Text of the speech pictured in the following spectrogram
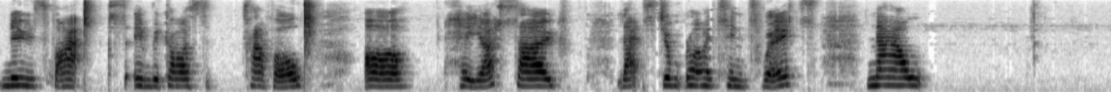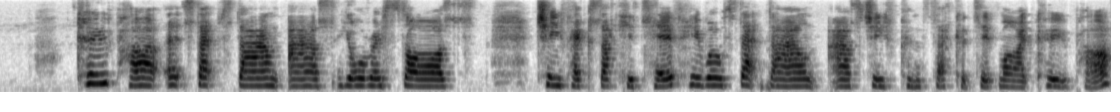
news facts in regards to travel are here. So let's jump right into it. Now, Cooper steps down as Eurostar's chief executive. He will step down as chief consecutive Mike Cooper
